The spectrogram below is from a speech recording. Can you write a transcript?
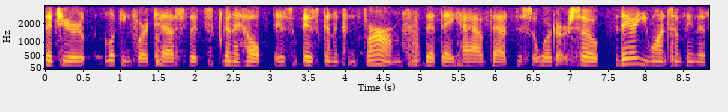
that you're looking for a test that's going to help is is going to confirm that they have that disorder. So there you want something that's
